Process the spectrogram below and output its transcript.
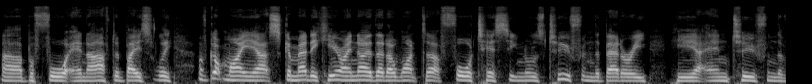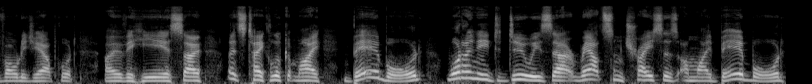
uh, before and after basically. I've got my uh, schematic here. I know that I want uh, four test signals, two from the battery here and two from the voltage output over here. So let's take a look at my bare board. What I need to do is uh, route some traces on my bare board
